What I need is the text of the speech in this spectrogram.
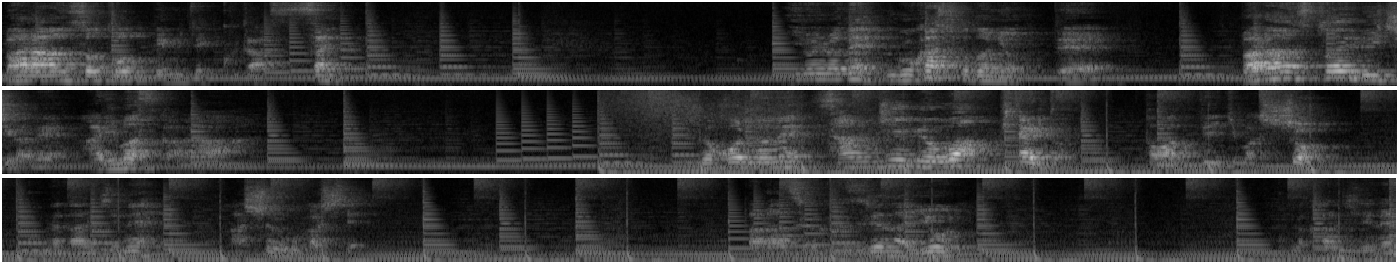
バランスをとってみてください。いろいろね、動かすことによって、バランス取れる位置がねありますから。残りのね30秒はピタリと止まっていきましょう。こんな感じでね足を動かして。バランスが崩れないように。こんな感じでね。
